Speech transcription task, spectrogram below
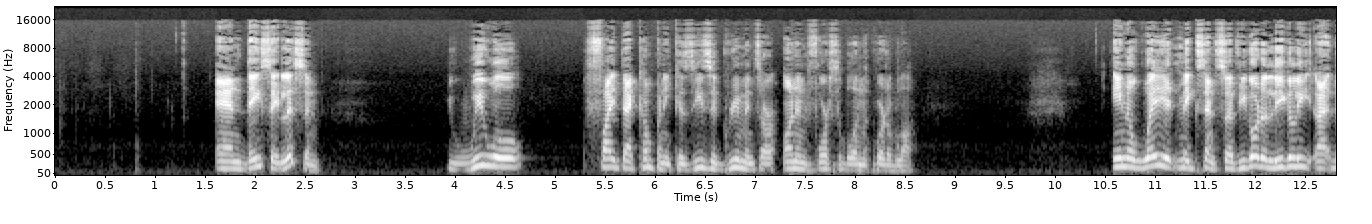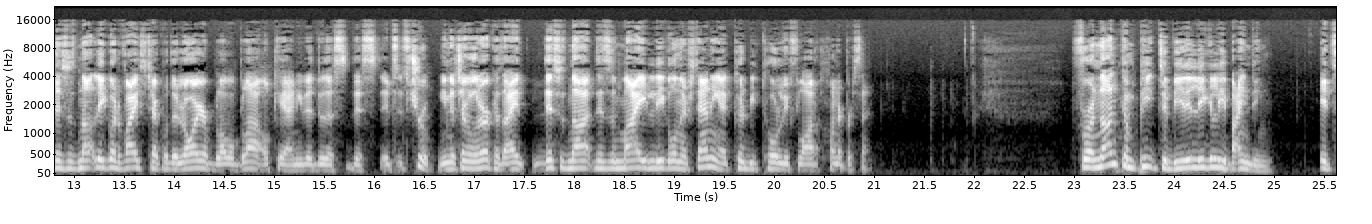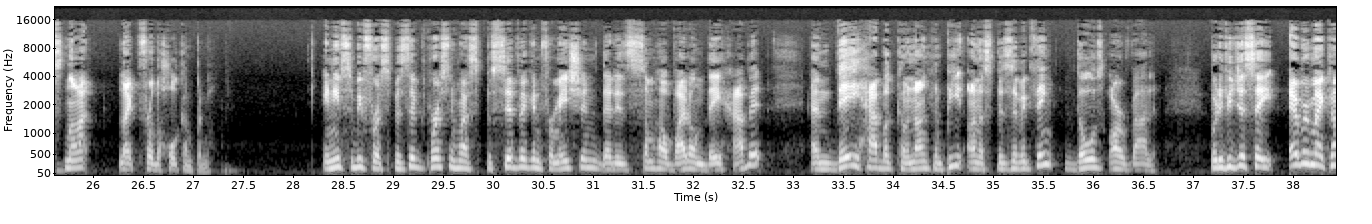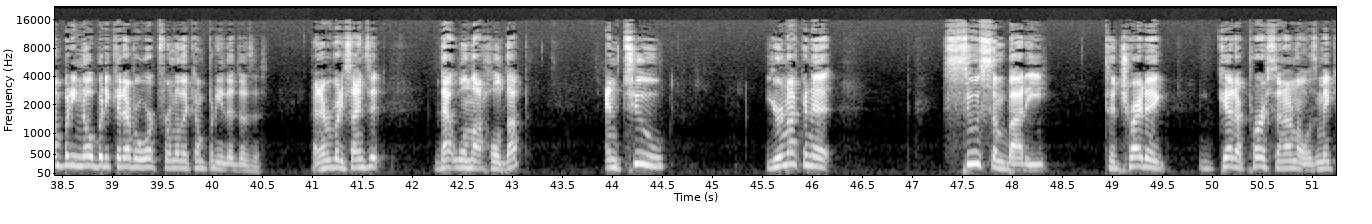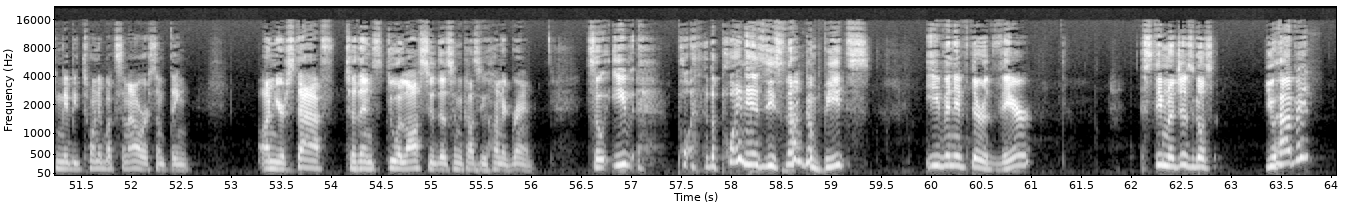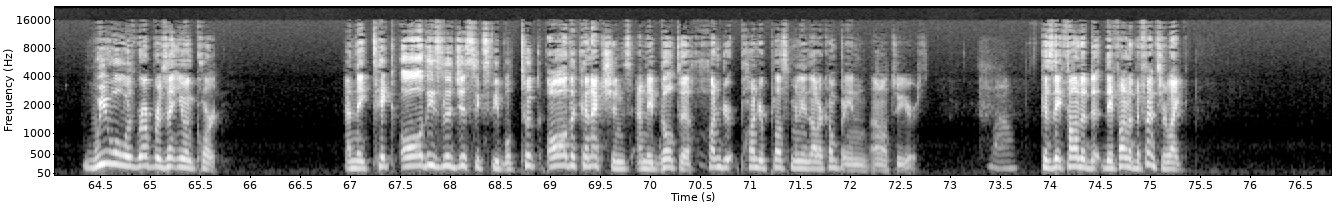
and they say, listen, we will fight that company because these agreements are unenforceable in the court of law. In a way, it makes sense. So if you go to legally, uh, this is not legal advice. Check with a lawyer. Blah blah blah. Okay, I need to do this. This it's, it's true. You need to check with a lawyer because I this is not this is my legal understanding. It could be totally flawed, hundred percent. For a non-compete to be legally binding, it's not like for the whole company. It needs to be for a specific person who has specific information that is somehow vital and they have it, and they have a non compete on a specific thing. Those are valid. But if you just say, every my company, nobody could ever work for another company that does this, and everybody signs it, that will not hold up. And two, you're not going to sue somebody to try to get a person, I don't know, was making maybe 20 bucks an hour or something on your staff to then do a lawsuit that's going to cost you 100 grand. So even the point is these non-competes, even if they're there, Steam Logistics goes, you have it, we will represent you in court. And they take all these logistics people, took all the connections, and they built a hundred hundred plus million dollar company in I don't know two years Wow. because they found a they found a defense. They're like,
